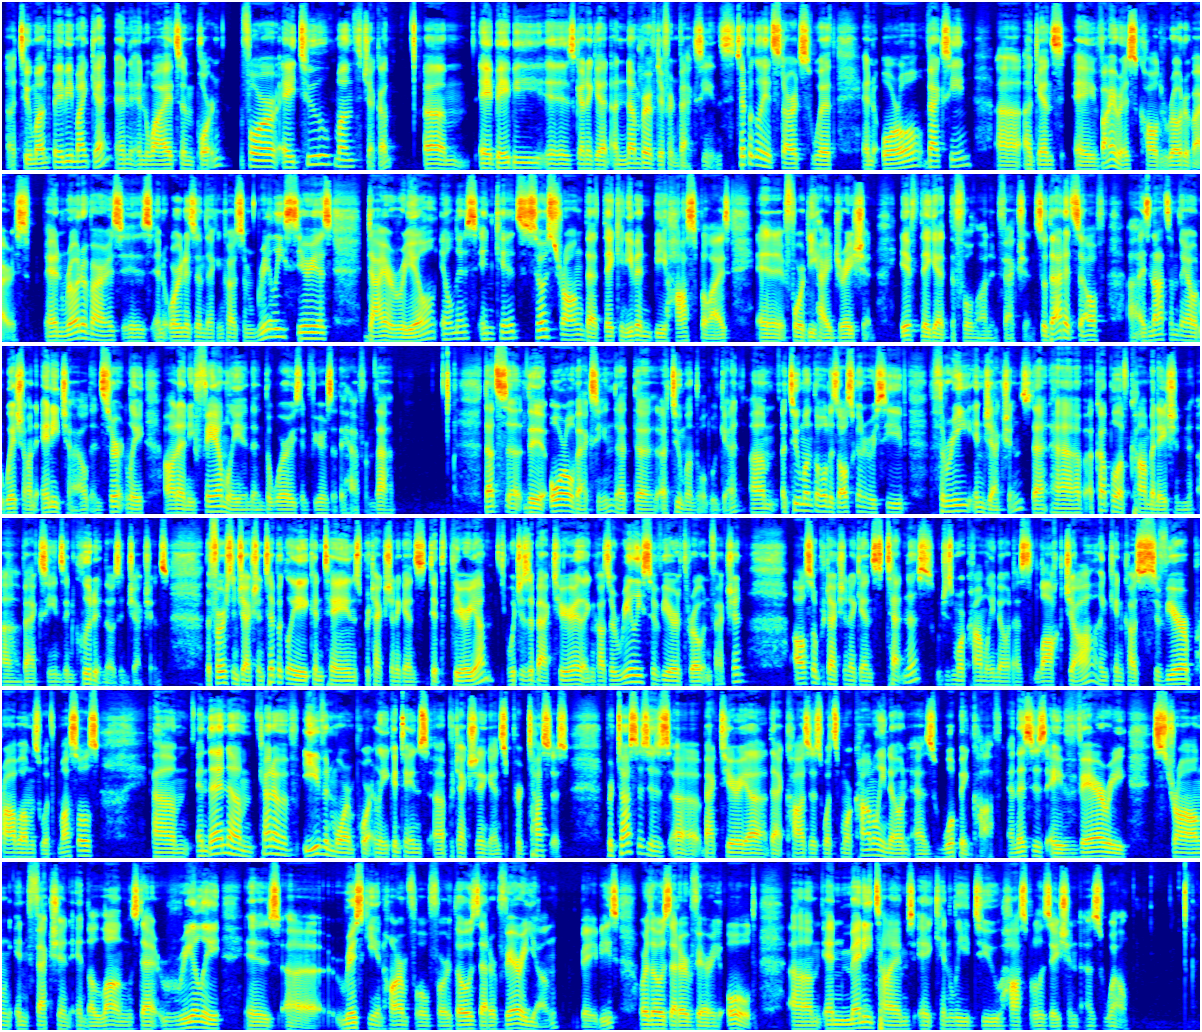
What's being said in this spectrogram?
a two month baby might get and, and why it's important. For a two month checkup, um, a baby is going to get a number of different vaccines. Typically, it starts with an oral vaccine uh, against a virus called rotavirus. And rotavirus is an organism that can cause some really serious diarrheal illness in kids, so strong that they can even be hospitalized uh, for dehydration if they get the full on infection. So, that itself uh, is not something I would wish on any child and certainly on any family and, and the worries and fears that they have from that. That's uh, the oral vaccine that uh, a two month old would get. Um, a two month old is also going to receive three injections that have a couple of combination uh, vaccines included in those injections. The first injection typically contains protection against diphtheria, which is a bacteria that can cause a really severe throat infection. Also, protection against tetanus, which is more commonly known as lockjaw and can cause severe problems with muscles um, and then, um, kind of even more importantly, it contains uh, protection against pertussis. Pertussis is a bacteria that causes what's more commonly known as whooping cough. And this is a very strong infection in the lungs that really is uh, risky and harmful for those that are very young babies or those that are very old. Um, and many times it can lead to hospitalization as well.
